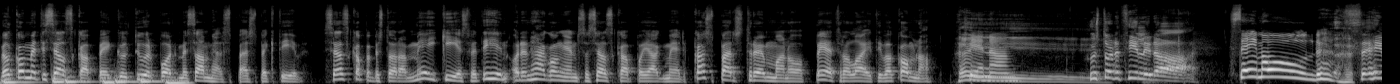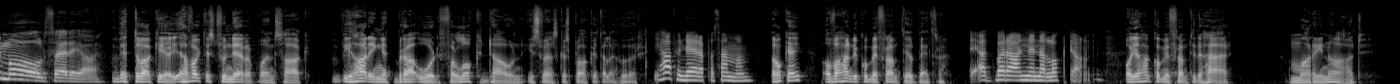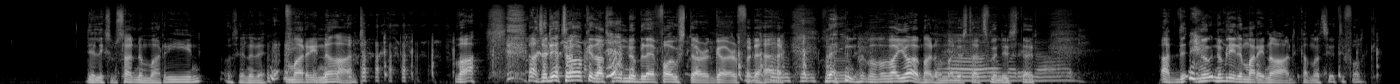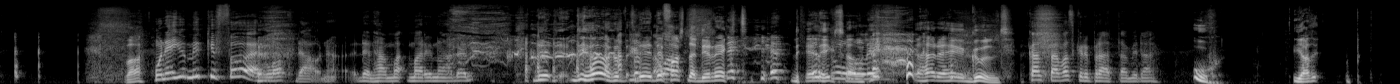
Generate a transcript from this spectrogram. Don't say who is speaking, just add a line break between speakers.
Välkommen till Sällskapet, en kulturpodd med samhällsperspektiv. Sällskapet består av mig, Kia Svetihin, och den här gången så sällskapar jag med Kasper Strömman och Petra Laiti. Välkomna!
Tjena.
Hur står det till idag?
Same old!
Same old, så är det ja.
Vet du vad Kia, jag har faktiskt funderat på en sak. Vi har inget bra ord för lockdown i svenska språket, eller hur?
Jag har funderat på samma.
Okej, och vad har du kommit fram till Petra?
Att bara använda lockdown.
Och jag har kommit fram till det här, marinad. Det är liksom Sanna Marin och sen är det marinad. Va? Alltså det är tråkigt att hon nu blev poster girl för det här. Men vad, vad gör man om man är statsminister?
marinad.
Att det, nu, nu blir det marinad kan man säga till folk. Va?
Hon är ju mycket för lockdown, den här ma- marinaden.
Du, du hör det, det fastnar direkt.
Det är
Det liksom, det här är ju guld.
Kasper, vad ska du prata om idag?
Oh, jag,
